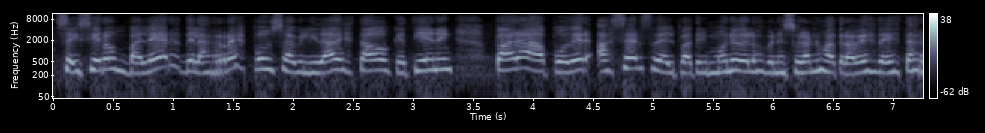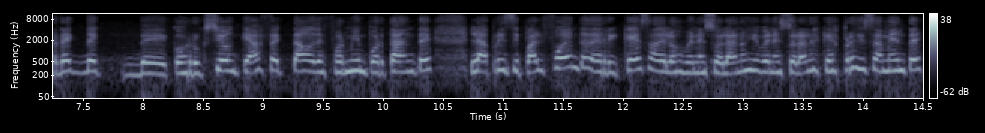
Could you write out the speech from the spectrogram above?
se hicieron valer de la responsabilidad de Estado que tienen para poder hacerse del patrimonio de los venezolanos a través de esta red de, corrupción que ha afectado de forma importante la principal fuente de riqueza de los venezolanos y venezolanas, que es precisamente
